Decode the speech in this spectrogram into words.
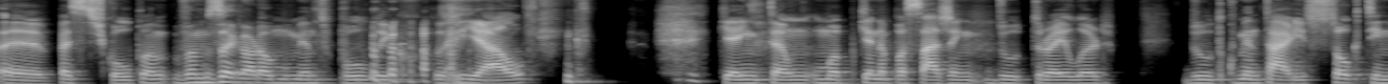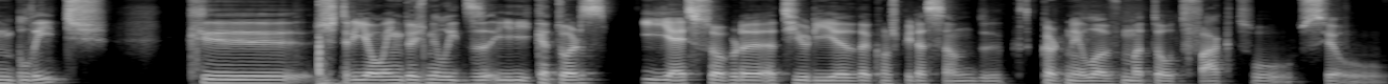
eh, peço desculpa. Vamos agora ao momento público real, que é então uma pequena passagem do trailer do documentário Soaked in Bleach, que estreou em 2014 e é sobre a teoria da conspiração de que Courtney Love matou de facto o seu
